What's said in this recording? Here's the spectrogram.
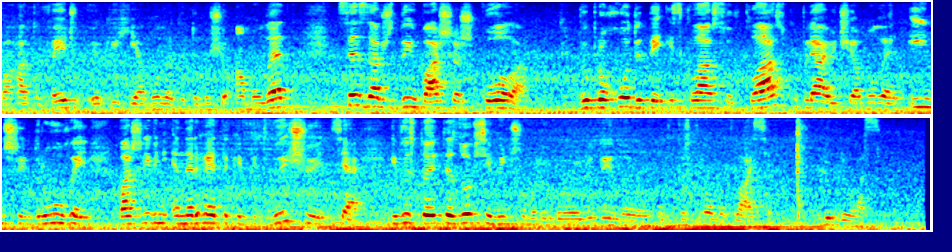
багато фейчок, у яких є амулети, тому що амулет це завжди ваша школа. Ви проходите із класу в клас, купляючи амулет, інший, другий, ваш рівень енергетики підвищується, і ви стоїте зовсім іншому людиною у випускному класі. Люблю вас.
